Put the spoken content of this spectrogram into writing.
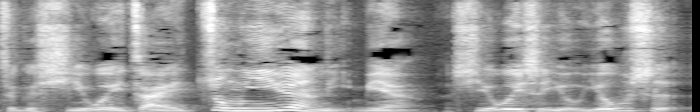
这个席位在众议院里面席位是有优势，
